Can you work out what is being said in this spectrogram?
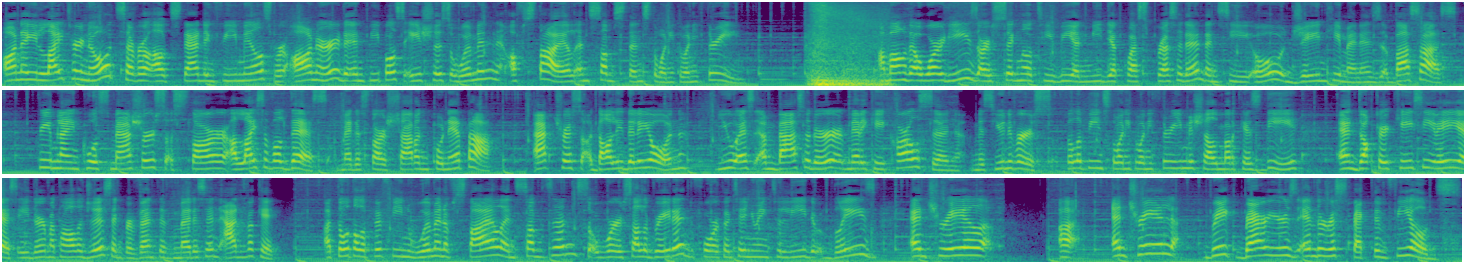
On a lighter note, several outstanding females were honored in PeopleAsia's Women of Style and Substance 2023. Among the awardees are Cignal TV and MediaQuest President and CEO Jane Jimenez Basas, Creamline Cool Smashers star Alyssa Valdez, megastar Sharon Cuneta, actress Dolly De Leon, U.S. Ambassador Mary Kay Carlson, Miss Universe Philippines 2023 Michelle Marquez Dee, and Dr. Casey Reyes, a dermatologist and preventive medicine advocate. A total of 15 women of style and substance were celebrated for continuing to lead Blaze and trail uh, and trail break barriers in their respective fields.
